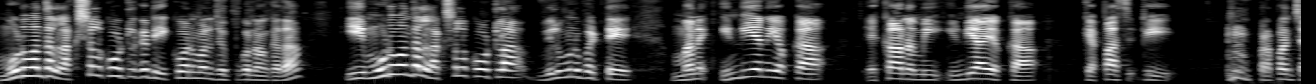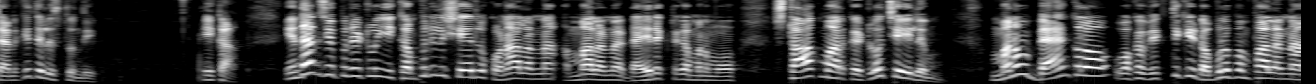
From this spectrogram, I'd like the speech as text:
మూడు వందల లక్షల కోట్ల కంటే ఎక్కువ అని మనం చెప్పుకున్నాం కదా. ఈ మూడు వందల లక్షల కోట్ల విలువను బట్టే మన ఇండియన్ యొక్క ఎకానమీ ఇండియా యొక్క కెపాసిటీ ప్రపంచానికి తెలుస్తుంది. ఇక ఇందాక చెప్పినట్లు ఈ కంపెనీల షేర్లు కొనాలన్నా అమ్మాలన్నా డైరెక్ట్గా మనము స్టాక్ మార్కెట్లో చేయలేము. మనం బ్యాంకులో ఒక వ్యక్తికి డబ్బులు పంపాలన్నా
